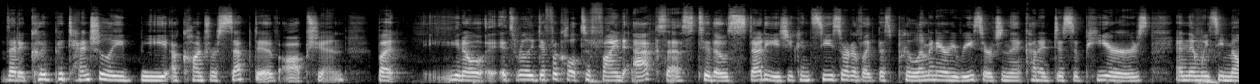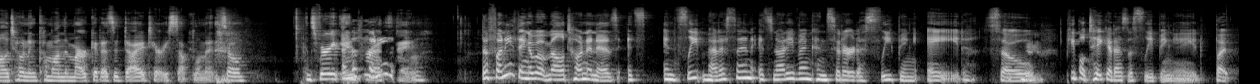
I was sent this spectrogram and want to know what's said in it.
that it could potentially be a contraceptive option but you know it's really difficult to find access to those studies. You can see sort of like this preliminary research and then it kind of disappears and then we see melatonin come on the market as a dietary supplement. So it's very and interesting the funny thing about melatonin is it's in sleep medicine, it's not even considered a sleeping aid. So mm-hmm. people take it as a sleeping aid, but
